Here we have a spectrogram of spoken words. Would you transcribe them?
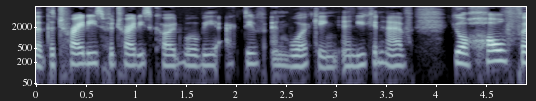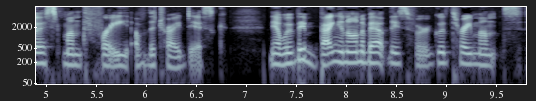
that the Tradies for Tradies code will be active and working, and you can have your whole first month free of the trade desk. Now, we've been banging on about this for a good three months.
